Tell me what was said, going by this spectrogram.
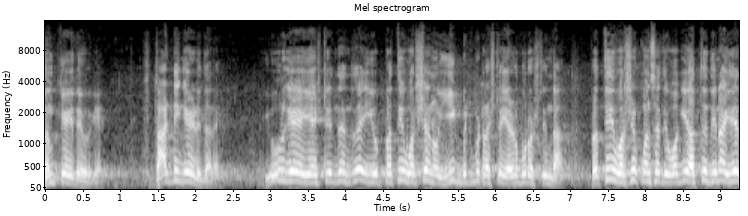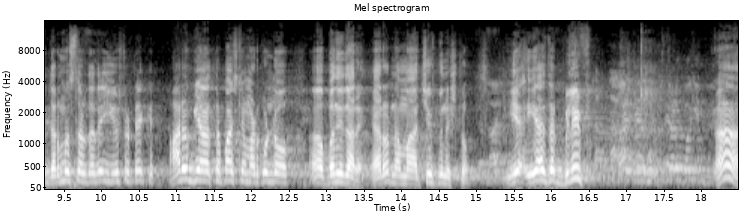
ನಂಬಿಕೆ ಇದೆ ಇವ್ರಿಗೆ. ಸ್ಟಾರ್ಟಿಂಗೇ ಹೇಳಿದ್ದಾರೆ. ಇವ್ರಿಗೆ ಎಷ್ಟಿದೆ ಅಂದರೆ ಇವ್ರು ಪ್ರತಿ ವರ್ಷನೂ ಈಗ ಬಿಟ್ಬಿಟ್ರೆ ಅಷ್ಟೇ ಎರಡು, ಮೂರು ವರ್ಷದಿಂದ. ಪ್ರತಿ ವರ್ಷಕ್ಕೊಂದ್ಸತಿ ಹೋಗಿ ಹತ್ತು ದಿನ ಇದೇ ಧರ್ಮಸ್ಥಳದಲ್ಲಿ ಯೂಸ್ ಟು ಟೇಕ್ ಆರೋಗ್ಯ ತಪಾಸಣೆ ಮಾಡಿಕೊಂಡು ಬಂದಿದ್ದಾರೆ. ಯಾರೋ ನಮ್ಮ chief minister yes that belief ಹಾಂ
